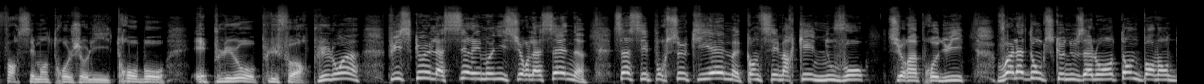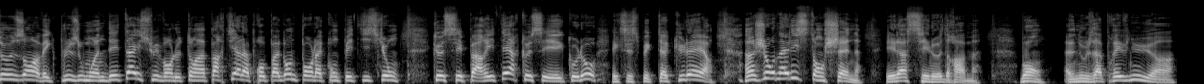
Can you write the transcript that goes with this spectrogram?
forcément trop joli, trop beau, et plus haut, plus fort, plus loin, puisque la cérémonie sur la scène, ça c'est pour ceux qui aiment quand c'est marqué nouveau sur un produit. Voilà donc ce que nous allons entendre pendant deux ans avec plus ou moins de détails suivant le temps imparti à la propagande pour la compétition, que c'est paritaire, que c'est écolo et que c'est spectaculaire. Un journaliste enchaîne, et là c'est le drame. Bon, elle nous a prévenu, hein.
